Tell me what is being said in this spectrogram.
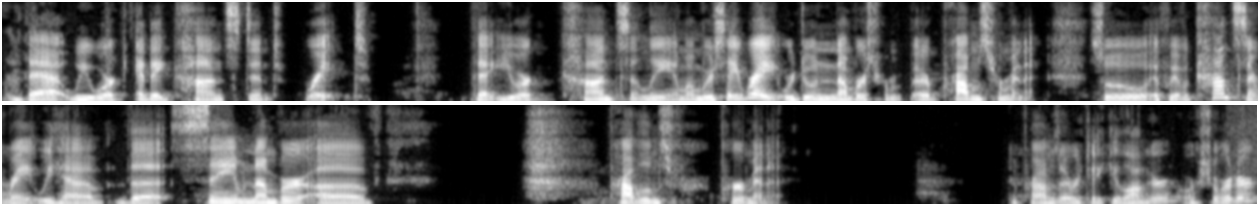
that we work at a constant rate? That you are constantly, and when we say rate, we're doing numbers per, or problems per minute. So if we have a constant rate, we have the same number of problems per minute. Do problems ever take you longer or shorter?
